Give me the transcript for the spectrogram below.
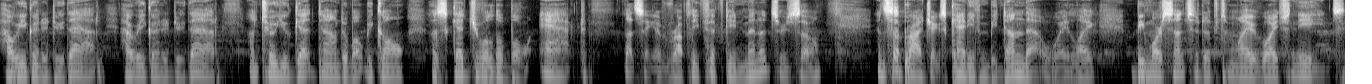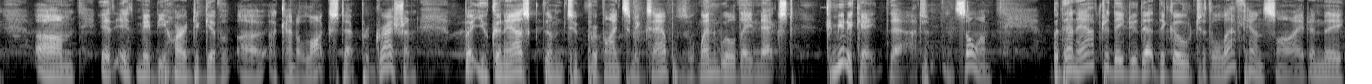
how are you going to do that? How are you going to do that? Until you get down to what we call a schedulable act let's say, of roughly 15 minutes or so. And some projects can't even be done that way, like be more sensitive to my wife's needs. Um, it, it, may be hard to give a, a, kind of lockstep progression, but you can ask them to provide some examples of when will they next communicate that and so on. But then after they do that, they go to the left hand side and they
